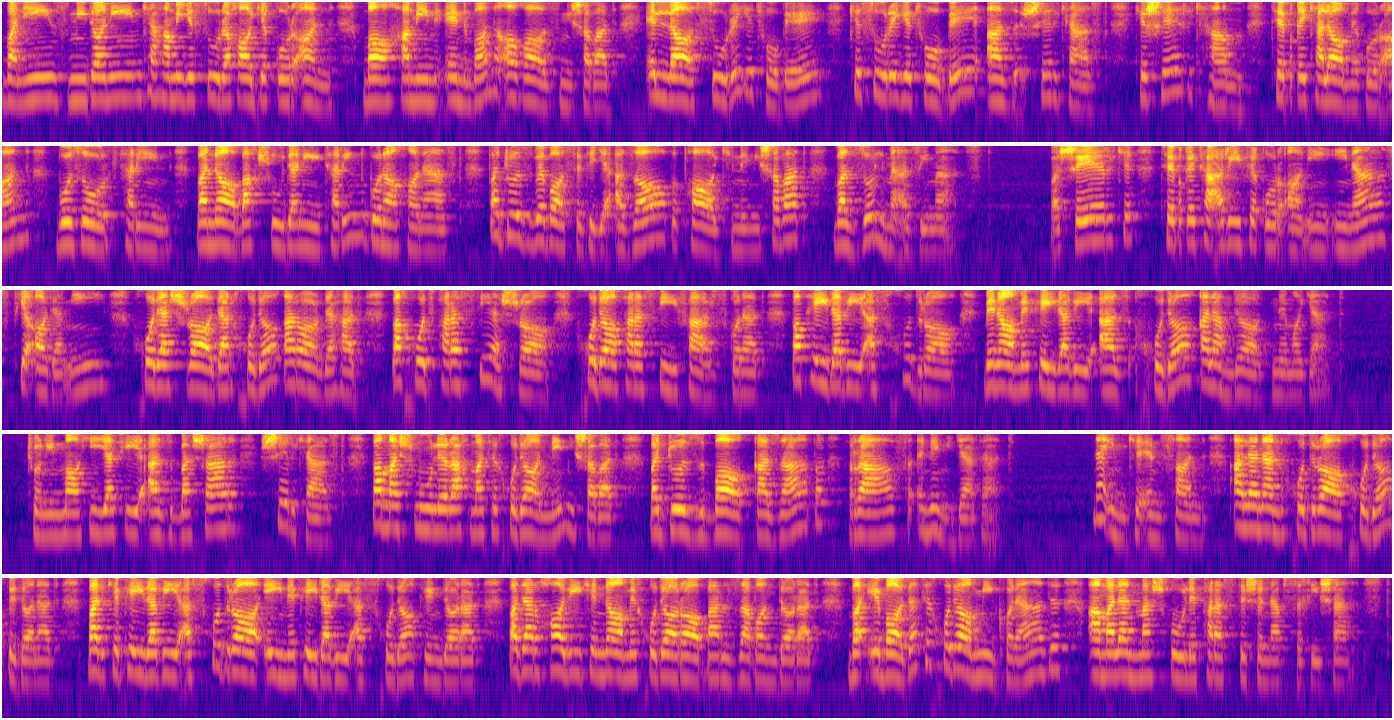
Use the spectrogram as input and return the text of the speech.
و نیز می‌دانیم که همه سوره های قرآن با همین عنوان آغاز می شود الا سوره توبه که سوره توبه از شرک است که شرک هم طبق کلام قرآن بزرگترین و نابخشودنی ترین گناهان است و جز به واسطه عذاب پاک نمی شود و ظلم عظیم است. و شرک طبق تعریف قرآنی این است که آدمی خودش را در خدا قرار دهد و خودپرستیش را خدا پرستی فرض کند و پیروی از خود را به نام پیروی از خدا قلمداد نماید. چون این ماهیتی از بشر شرک است و مشمول رحمت خدا نمی شود و جز با غضب رفع نمی گردد نه اینکه انسان علنا خود را خدا بداند بلکه پیروی از خود را عین پیروی از خدا پندارد و در حالی که نام خدا را بر زبان دارد و عبادت خدا می کند عملا مشغول پرستش نفس خیش است.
